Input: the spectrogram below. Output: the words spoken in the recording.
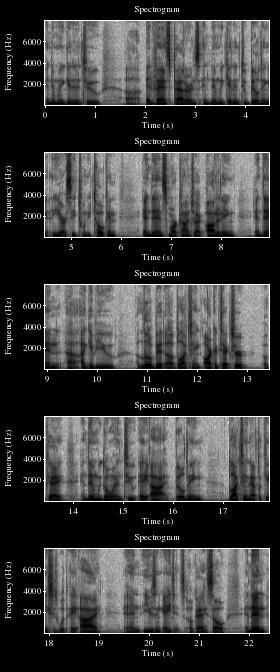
and then we get into uh, advanced patterns, and then we get into building an ERC20 token, and then smart contract auditing, and then uh, I give you a little bit of blockchain architecture, okay, and then we go into AI, building blockchain applications with AI and using agents, okay. So, and then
